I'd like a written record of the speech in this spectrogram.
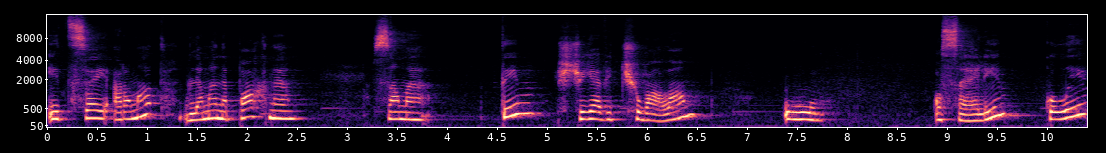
І цей аромат для мене пахне саме тим, що я відчувала у оселі, коли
